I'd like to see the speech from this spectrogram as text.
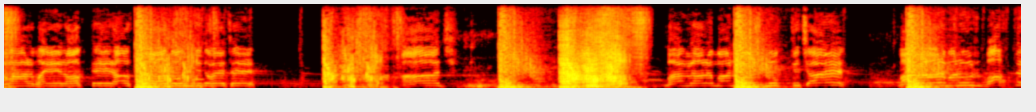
আমার ভাইয়ের রক্তে রাজপথ রঞ্জিত হয়েছে। আজ বাংলার মানুষ মুক্তি চায়, বাংলার মানুষ বাঁচতে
